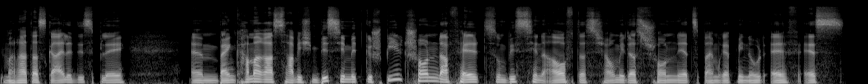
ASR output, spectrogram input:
Man hat das geile Display. Ähm, bei den Kameras habe ich ein bisschen mitgespielt schon. Da fällt so ein bisschen auf, dass Xiaomi das schon jetzt beim Redmi Note 11S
